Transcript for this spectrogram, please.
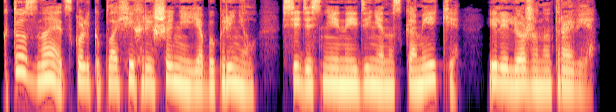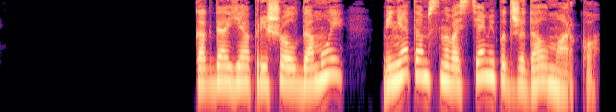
Кто знает, сколько плохих решений я бы принял, сидя с ней наедине на скамейке или лежа на траве. Когда я пришел домой, меня там с новостями поджидал Марко.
